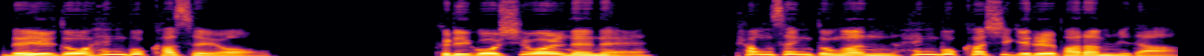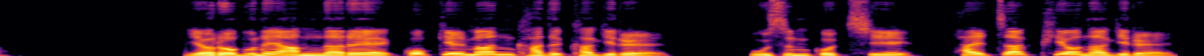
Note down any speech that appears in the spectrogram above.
내일도 행복하세요. 그리고 10월 내내 평생 동안 행복하시기를 바랍니다. 여러분의 앞날에 꽃길만 가득하기를, 웃음꽃이 활짝 피어나기를,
